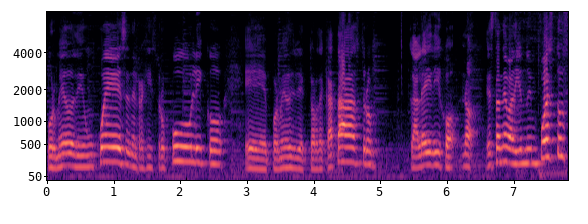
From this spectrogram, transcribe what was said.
por medio de un juez en el registro público, eh, por medio del director de catastro. La ley dijo, no, están evadiendo impuestos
